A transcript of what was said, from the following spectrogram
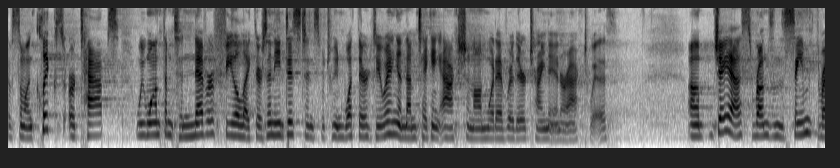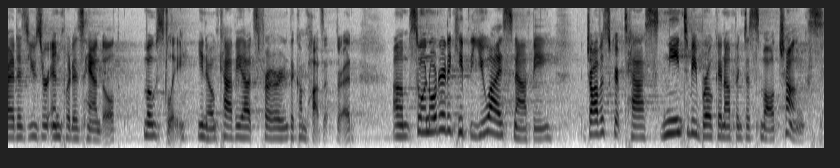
If someone clicks or taps, we want them to never feel like there's any distance between what they're doing and them taking action on whatever they're trying to interact with. Um, JS runs in the same thread as user input is handled, mostly, you know, caveats for the composite thread. Um, so in order to keep the UI snappy, JavaScript tasks need to be broken up into small chunks.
